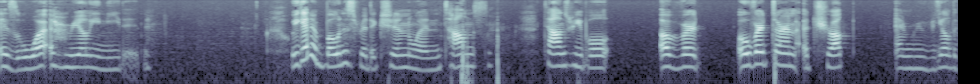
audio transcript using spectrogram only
is what really needed. We get a bonus prediction when towns townspeople avert, overturn a truck and reveal the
